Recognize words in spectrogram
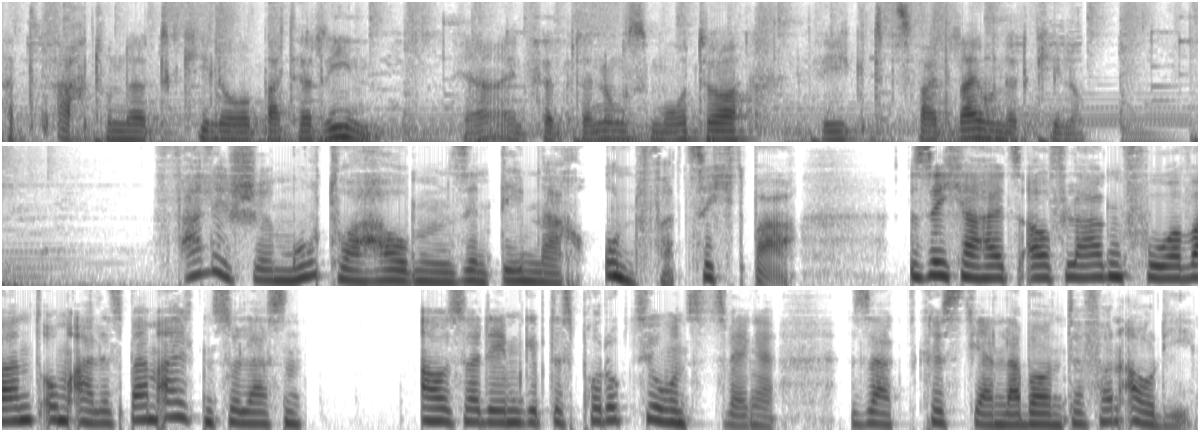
hat 800 Kilo Batterien. Ja, ein Verbrennungsmotor wiegt 200, 300 Kilo. Fallische Motorhauben sind demnach unverzichtbar. Sicherheitsauflagen Vorwand, um alles beim Alten zu lassen. Außerdem gibt es Produktionszwänge, sagt Christian Labonte von Audi.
